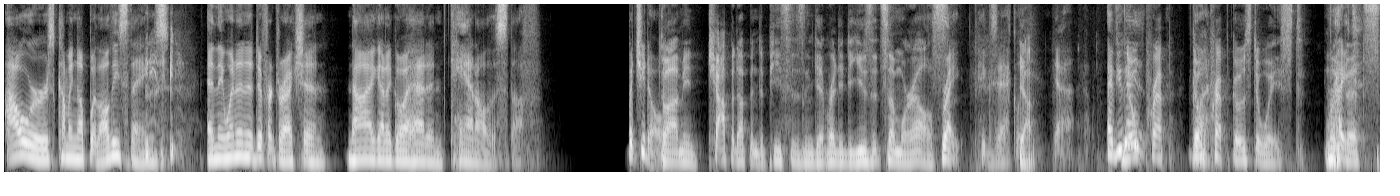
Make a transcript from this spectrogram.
hours coming up with all these things and they went in a different direction. Now I got to go ahead and can all this stuff. But you don't. So I mean, chop it up into pieces and get ready to use it somewhere else. right. Exactly. Yeah. Yeah. Have you No prep. Go No ahead. prep goes to waste. Right. That's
